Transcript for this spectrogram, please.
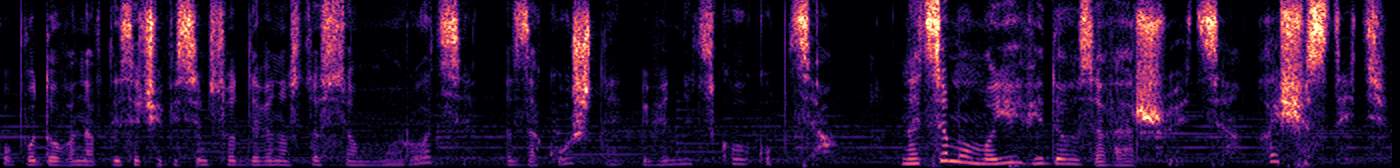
побудована в 1897 році за кошти вінницького купця. На цьому моє відео завершується. Хай щастить!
